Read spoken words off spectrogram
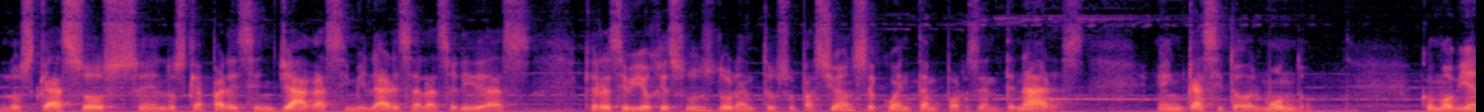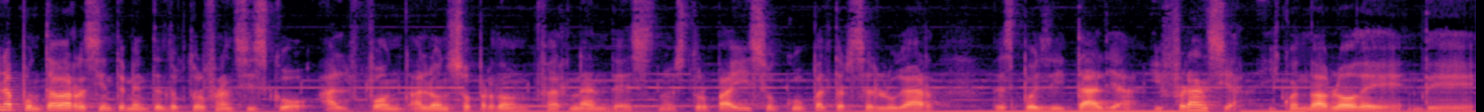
los casos en los que aparecen llagas similares a las heridas que recibió Jesús durante su pasión se cuentan por centenares en casi todo el mundo. Como bien apuntaba recientemente el doctor Francisco Alonso perdón, Fernández, nuestro país ocupa el tercer lugar después de Italia y Francia. Y cuando hablo de,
